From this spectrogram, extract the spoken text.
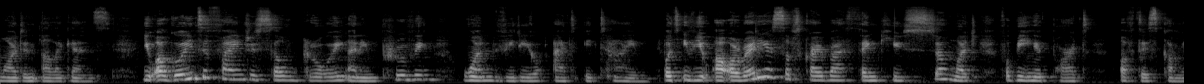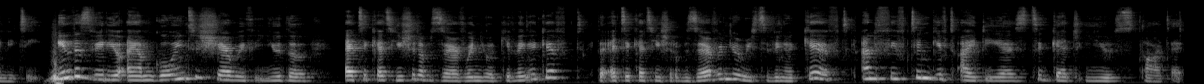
modern elegance. You are going to find yourself growing and improving one video at a time. But if you are already a subscriber, thank you so much for being a part of this community. In this video, I am going to share with you the etiquette you should observe when you're giving a gift, the etiquette you should observe when you're receiving a gift, and 15 gift ideas to get you started.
